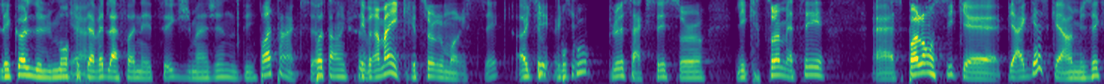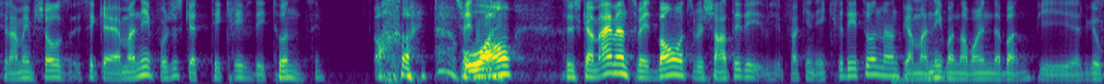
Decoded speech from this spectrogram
L'école de l'humour? Fait Yeah. que t'avais de la phonétique, j'imagine, des... Pas tant que ça. Pas tant que ça. C'est vraiment écriture humoristique. Ok, c'est beaucoup plus axé sur l'écriture, mais tu sais, euh, c'est pas long aussi que. Puis, I guess qu'en musique, c'est la même chose. C'est qu'à un moment donné, il faut juste que tu écrives des tunes, tu sais. Tu Ouais. bon. C'est juste comme, hey man, tu vas être bon, tu veux chanter des. Fucking écris des tunes, man. Puis à un moment donné, il va en avoir une de bonne. Puis let's go.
